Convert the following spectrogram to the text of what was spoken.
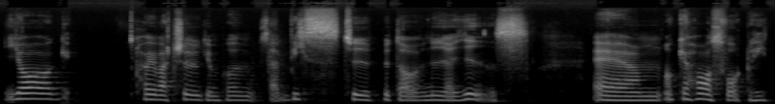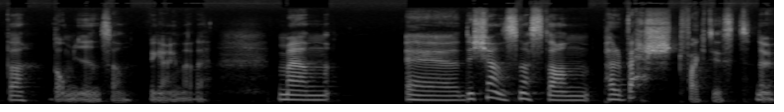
jag har ju varit sugen på en så här viss typ av nya jeans. Ehm, och jag har svårt att hitta de jeansen begagnade. Men eh, det känns nästan perverst faktiskt nu.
